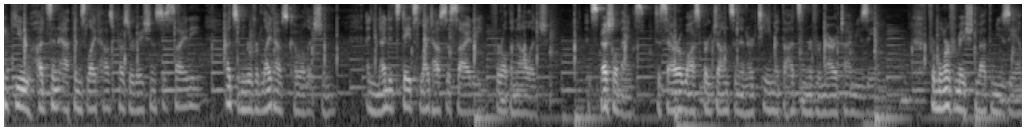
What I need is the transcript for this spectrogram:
Thank you, Hudson Athens Lighthouse Preservation Society, Hudson River Lighthouse Coalition, and United States Lighthouse Society for all the knowledge. And special thanks to Sarah Wassberg Johnson and her team at the Hudson River Maritime Museum. For more information about the museum,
